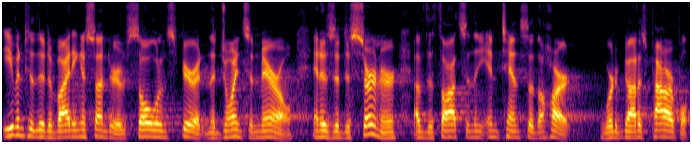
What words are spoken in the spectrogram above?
even to the dividing asunder of soul and spirit and the joints and marrow and is a discerner of the thoughts and the intents of the heart. The word of God is powerful.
